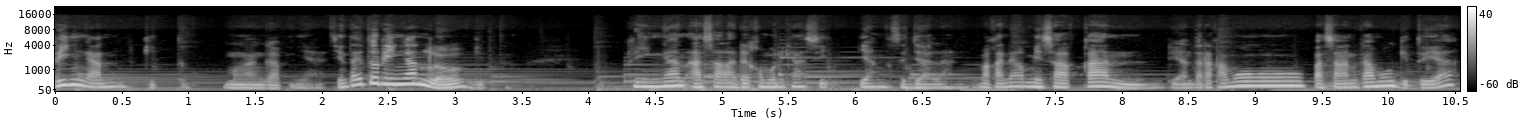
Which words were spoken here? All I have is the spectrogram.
ringan gitu menganggapnya. Cinta itu ringan loh gitu. Ringan asal ada komunikasi yang sejalan. Makanya misalkan di antara kamu, pasangan kamu gitu ya.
